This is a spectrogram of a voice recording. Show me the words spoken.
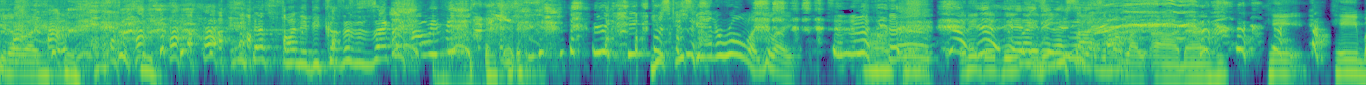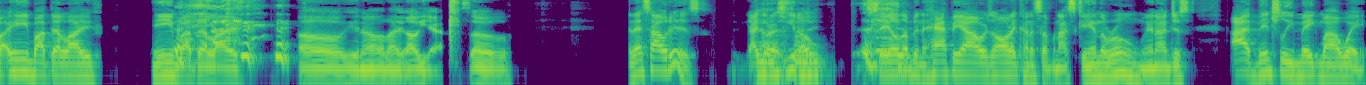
you know, like that's funny because that's exactly how we feel. you, you scan the room like you're like, oh, and, then, then, and then you size him up like, ah, oh, man, he ain't he ain't he ain't about that life. He ain't about that life. Oh, you know, like oh yeah. So, and that's how it is. I go to you know sail up in the happy hours and all that kind of stuff, and I scan the room, and I just I eventually make my way.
